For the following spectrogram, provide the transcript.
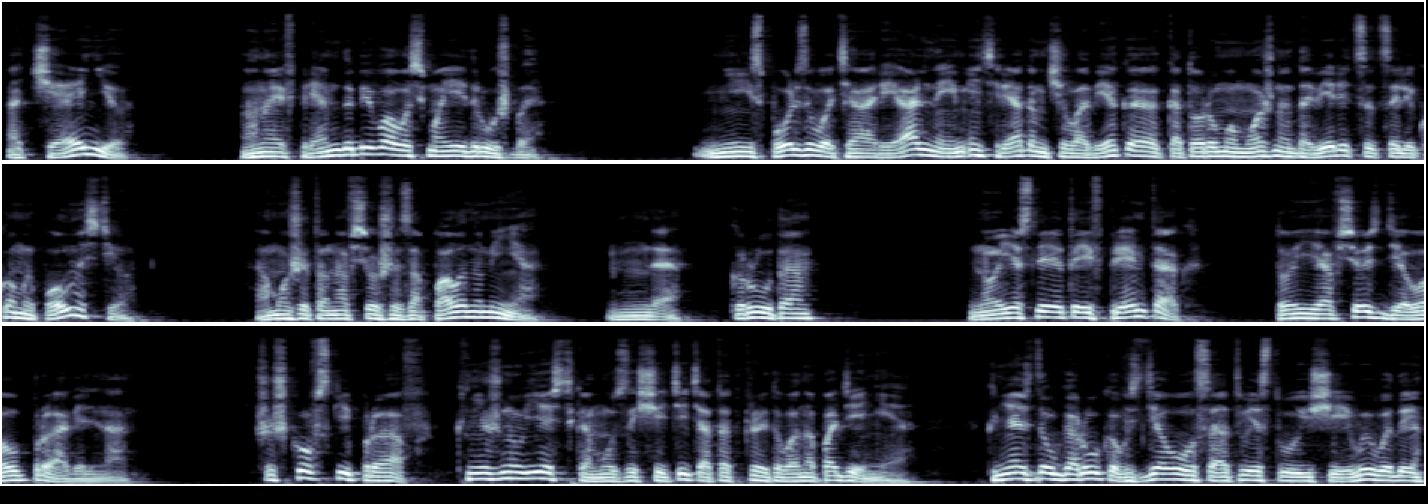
отчаянию? Она и впрямь добивалась моей дружбы. Не использовать, а реально иметь рядом человека, которому можно довериться целиком и полностью? А может, она все же запала на меня? Да, круто. Но если это и впрямь так, то я все сделал правильно. Шишковский прав. Княжну есть кому защитить от открытого нападения. Князь Долгоруков сделал соответствующие выводы,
